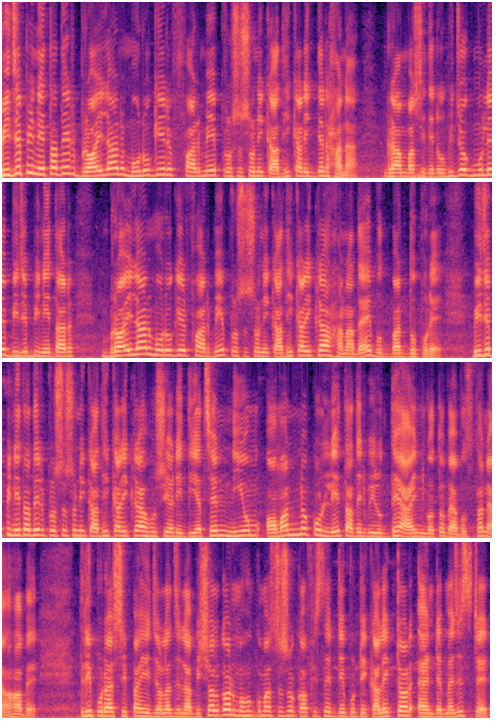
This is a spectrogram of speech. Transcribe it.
বিজেপি নেতাদের ব্রয়লার মোরগের ফার্মে প্রশাসনিক আধিকারিকদের হানা। গ্রামবাসীদের অভিযোগ মূলে বিজেপি নেতার ব্রয়লার মোরগের ফার্মে প্রশাসনিক আধিকারিকরা হানা দেয় বুধবার দুপুরে। বিজেপি নেতাদের প্রশাসনিক আধিকারিকরা হুঁশিয়ারি দিয়েছেন, নিয়ম অমান্য করলে তাদের বিরুদ্ধে আইনগত ব্যবস্থা নেওয়া হবে। ত্রিপুরা সিপাহী জলা জেলা বিশালগড় মহকুমা শাসক অফিসের deputy collector and magistrate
